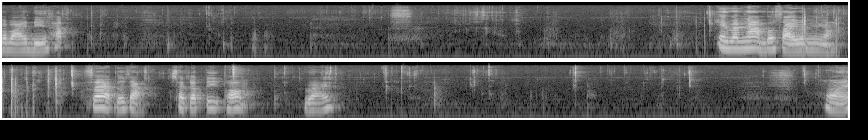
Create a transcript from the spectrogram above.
ระบายดีครับเห็นวันน้ำบ่ใส่วันนี้นะแซ่บด้วยจ้ะใส่กะปิพร้อม ไว้ หอย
